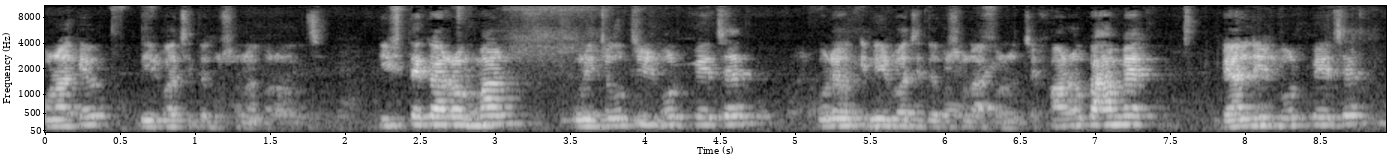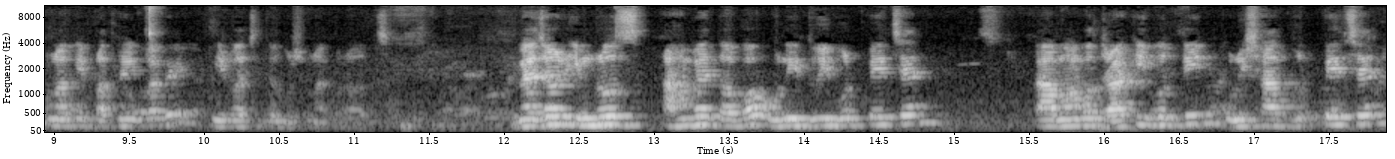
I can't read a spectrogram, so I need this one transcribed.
ওনাকেও নির্বাচিত ঘোষণা করা হচ্ছে। ইফতেকার রহমান, উনি চৌত্রিশ ভোট পেয়েছেন উনিকে নির্বাচিত ঘোষণা করা হচ্ছে। ফারুক আহমেদ বিয়াল্লিশ ভোট পেয়েছেন ওনাকে প্রাথমিকভাবে নির্বাচিত ঘোষণা করা হচ্ছে। মেজর ইমরোজ আহমেদ অব, উনি দুই ভোট পেয়েছেন। মোহাম্মদ রাকিব উদ্দিন, উনি সাত ভোট পেয়েছেন।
